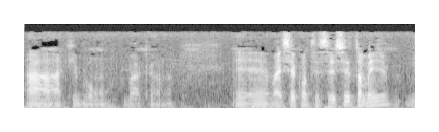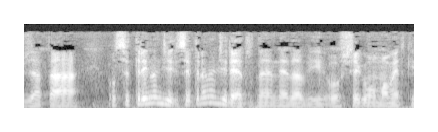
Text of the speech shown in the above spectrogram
Ah, que bom, bacana. É, mas se acontecer, você também já está. Ou você treina, você treina direto, né, né, Davi? Ou chega um momento que,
